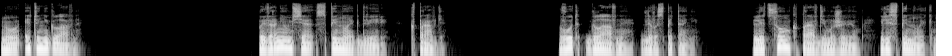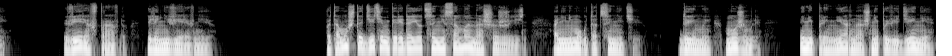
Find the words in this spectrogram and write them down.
Но это не главное. Повернемся спиной к двери, к правде. Вот главное для воспитания. Лицом к правде мы живем или спиной к ней. Веря в правду – или не веря в нее. Потому что детям передается не сама наша жизнь, они не могут оценить ее. Да и мы можем ли? И не пример наш, не поведение,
